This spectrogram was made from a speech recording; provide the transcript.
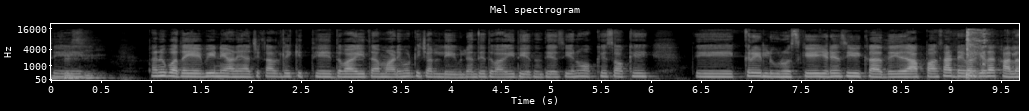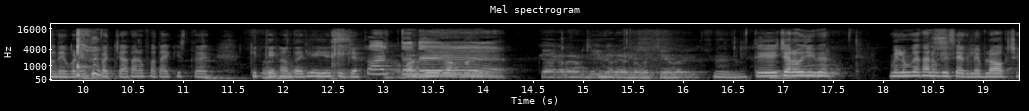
ਤੇ। ਤੁਹਾਨੂੰ ਪਤਾ ਹੀ ਹੈ ਵੀ ਨਿਆਣੇ ਅੱਜ ਕੱਲ ਦੇ ਕਿੱਥੇ ਦਵਾਈ ਤਾਂ ਮਾੜੀ ਮੋਟੀ ਚੱਲ ਲੀਵ ਲੈਂਦੇ ਦਵਾਈ ਦੇ ਦਿੰਦੇ ਅਸੀਂ ਇਹਨੂੰ ਔਖੇ ਸੌਖੇ ਤੇ ਘਰੇਲੂ ਨੁਸਖੇ ਜਿਹੜੇ ਅਸੀਂ ਕਰਦੇ ਆ, ਆਪਾਂ ਸਾਡੇ ਵਰਗੇ ਤਾਂ ਖਾ ਲੈਂਦੇ ਬੜੇ ਬੱਚਾ ਤੁਹਾਨੂੰ ਪਤਾ ਹੈ ਕਿਸ ਤਰ੍ਹਾਂ ਕਿੱਥੇ ਖਾਂਦਾ ਜੀ ਇਹ ਚੀਜ਼ਾਂ। ਕਰਦੇ ਕੀ ਕਰੇ ਹੁਣ ਜੀ ਕਰੇ ਇਹਨਾਂ ਬੱਚਿਆਂ ਦਾ ਜੀ? ਹੂੰ ਤੇ ਚਲੋ ਜੀ ਫਿਰ। ਮਿਲੂੰਗੇ ਤੁਹਾਨੂੰ ਕਿਸੇ ਅਗਲੇ ਬਲੌਗ 'ਚ।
